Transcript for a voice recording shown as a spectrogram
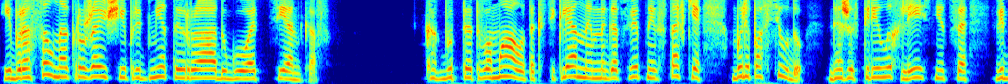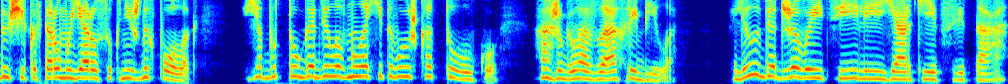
и бросал на окружающие предметы радугу оттенков — как будто этого мало, так стеклянные многоцветные вставки были повсюду, даже в перилах лестницы, ведущей ко второму ярусу книжных полок. Я будто угодила в малахитовую шкатулку, аж в глазах рябило. Любят же в Эйтилии яркие цвета.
